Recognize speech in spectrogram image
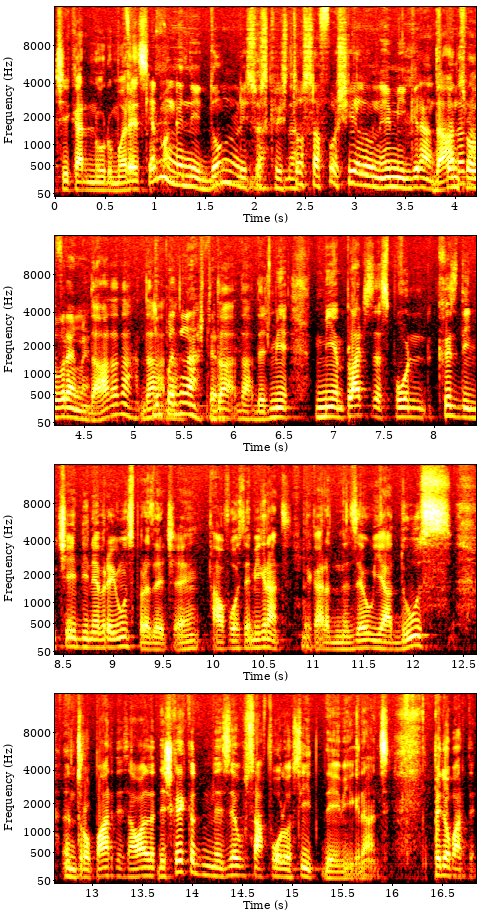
cei care ne urmăresc. Chiar m-am gândit, Domnul Iisus da, Hristos da. a fost și El un emigrant da, pentru da, o vreme. Da, da, da. da după da, naștere. Da, da. Deci mie, mie îmi place să spun câți din cei din Evrei 11 au fost emigranți, pe care Dumnezeu i-a dus într-o parte sau alta. Deci cred că Dumnezeu s-a folosit de emigranți. Pe de o parte.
